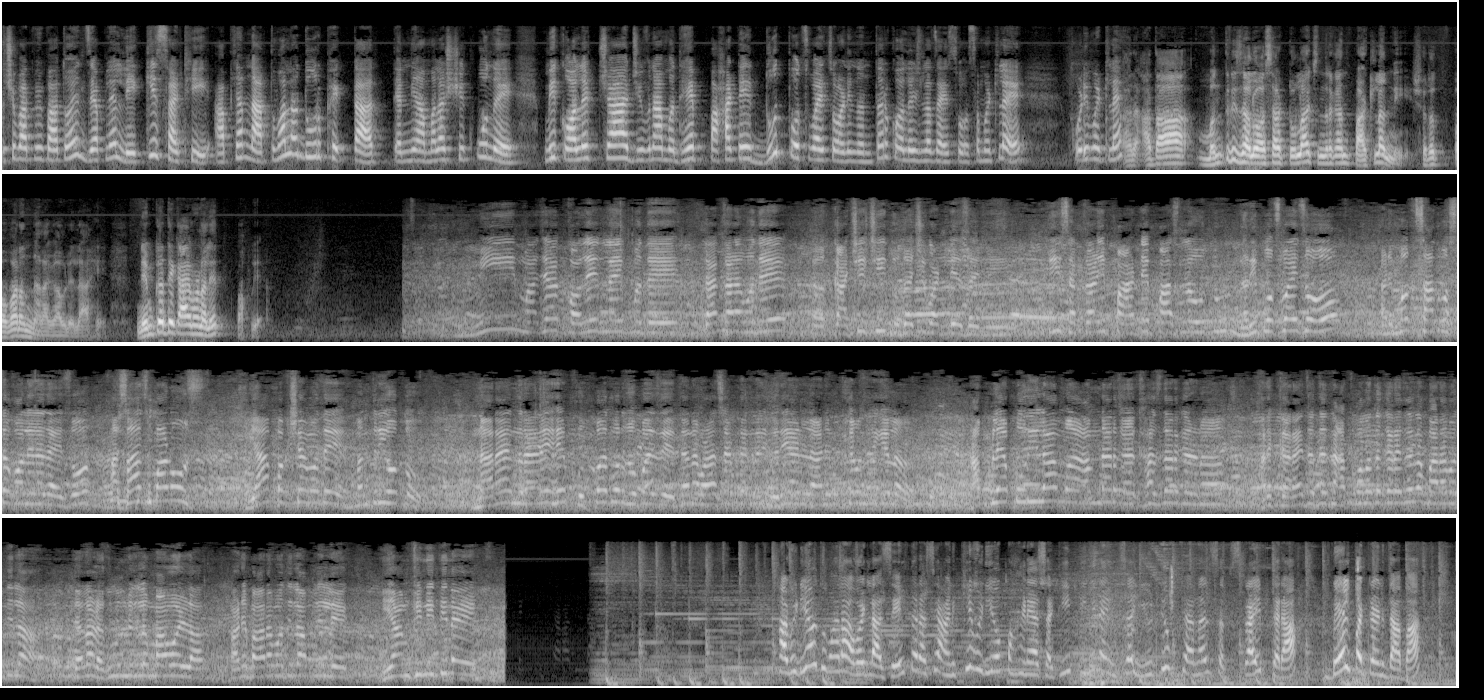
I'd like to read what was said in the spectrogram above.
पुढची बातमी पाहतोय जे आपल्या लेकीसाठी आपल्या नातवाला दूर फेकतात त्यांनी आम्हाला शिकवू नये. मी कॉलेजच्या जीवनामध्ये पहाटे दूध पोचवायचो आणि नंतर कॉलेजला जायचो असं म्हटलंय. कोणी म्हटलंय? आणि आता मंत्री झालो असा टोला चंद्रकांत पाटलांनी शरद पवारांना लगावलेला आहे. नेमकं ते काय म्हणालेत? पाहूया. मी माझ्या कॉलेज लाईफमध्ये त्या काळामध्ये काचेची दुधाची बाटली असायची. ती सकाळी पहाटे पाचला उतरून घरी पोचवायचो. आणि मग सात वाजता कॉलेजला जायचो. असाच माणूस या पक्षामध्ये मंत्री होतो. नारायण राणे हे फुटपाथवर झोपायचे. त्यांना बाळासाहेब ठाकरे घरी आणलं आणि मुख्यमंत्री केलं. आपल्या पोरीला आमदार खासदार करणं. अरे करायचं तर आत्माला तर करायचं ना बारामतीला. त्याला ढकलून निघलं मावळला आणि बारामतीला आपली लेख. ही आमची नीती नाही. हा व्हिडिओ तुम्हाला आवडला असेल तर असे आणखी व्हिडिओ पाहण्यासाठी टीव्ही नाईनचं युट्यूब चॅनल सबस्क्राईब करा. बेल बटन दाबा.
